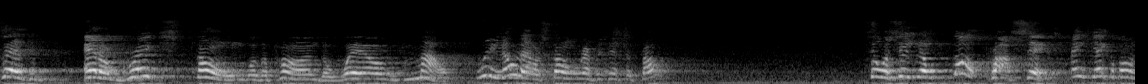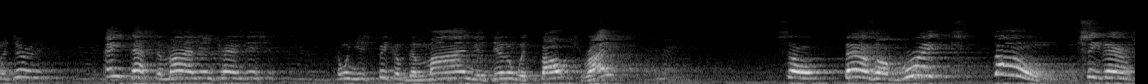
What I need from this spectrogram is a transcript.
Says, and a great stone was upon the well's mouth. We know that a stone represents a thought. So it's in your thought process. Ain't Jacob on a journey? Ain't that the mind in transition? And when you speak of the mind, you're dealing with thoughts, right? So there's a great stone. See, there's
